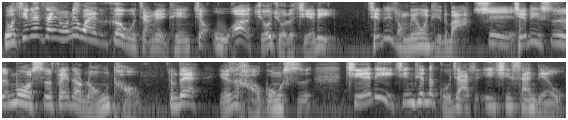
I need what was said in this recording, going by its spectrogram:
我今天再用另外一个个股讲给你听，叫五二九九的杰力，杰力总没有问题的吧？是，杰力是莫斯菲的龙头，对不对？也是好公司。杰力今天的股价是一七三点五。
